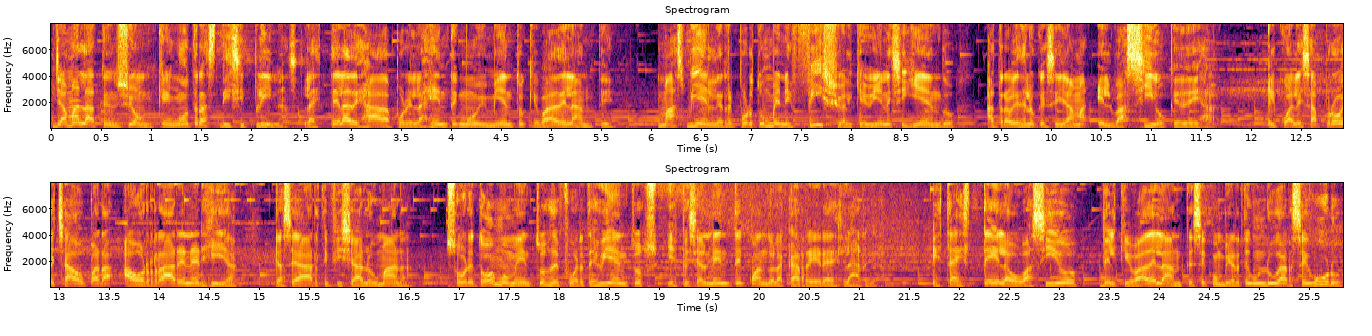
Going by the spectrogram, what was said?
Llama la atención que en otras disciplinas la estela dejada por el agente en movimiento que va adelante más bien le reporta un beneficio al que viene siguiendo a través de lo que se llama el vacío que deja, el cual es aprovechado para ahorrar energía, ya sea artificial o humana, sobre todo en momentos de fuertes vientos y especialmente cuando la carrera es larga. Esta estela o vacío del que va adelante se convierte en un lugar seguro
